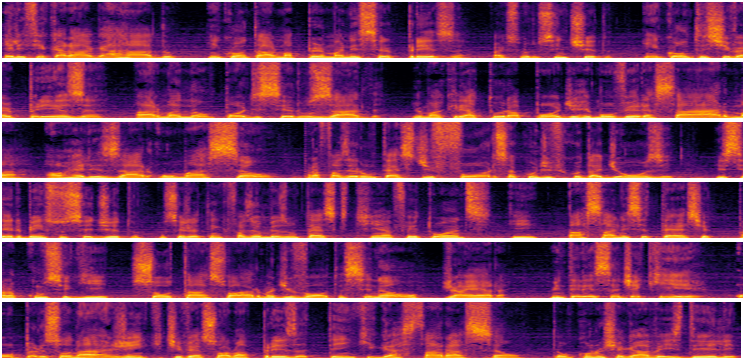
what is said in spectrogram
ele ficará agarrado enquanto a arma permanecer presa. Faz todo sentido. Enquanto estiver presa, a arma não pode ser usada. E uma criatura pode remover essa arma ao realizar uma ação para fazer um teste de força com dificuldade 11 e ser bem sucedido. Ou seja, tem que fazer o mesmo teste que tinha feito antes e passar nesse teste para conseguir soltar a sua arma de volta. Senão, já era. O interessante é que o personagem que tiver sua arma presa tem que gastar a ação. Então, quando chegar a vez dele,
